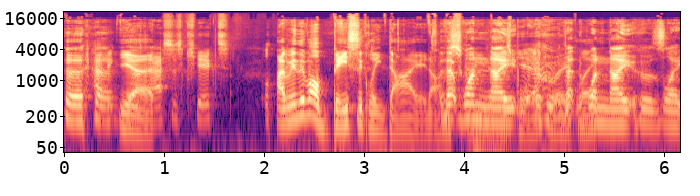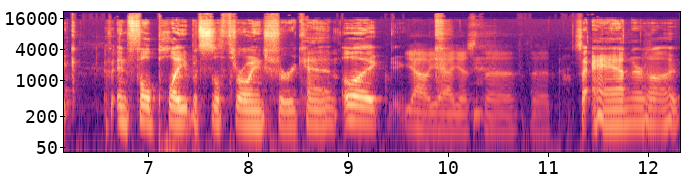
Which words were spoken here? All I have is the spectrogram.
having Yeah. their asses kicked. I mean, they've all basically died on that one at night, this point, who, right? that Like, one night who's like in full plate but still throwing shuriken, like Yeah, oh, yeah, yes, the the it's Anne or something.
